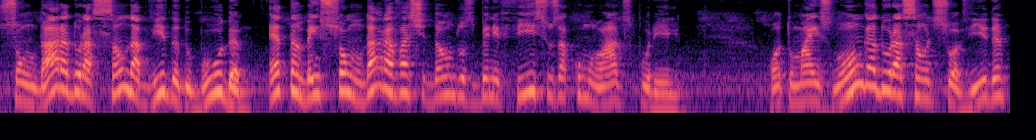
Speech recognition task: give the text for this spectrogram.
Sondar a duração da vida do Buda é também sondar a vastidão dos benefícios acumulados por ele. Quanto mais longa a duração de sua vida,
